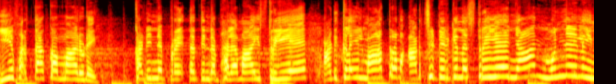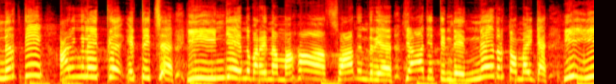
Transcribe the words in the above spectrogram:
ഈ ഭർത്താക്കന്മാരുടെ കഠിന പ്രയത്നത്തിന്റെ ഫലമായി സ്ത്രീയെ അടുക്കളയിൽ മാത്രം അടച്ചിട്ടിരിക്കുന്ന സ്ത്രീയെ ഞാൻ മുന്നിൽ നിർത്തി അരങ്ങിലേക്ക് എത്തിച്ച് ഈ ഇന്ത്യ എന്ന് പറയുന്ന മഹാ സ്വാതന്ത്ര്യ രാജ്യത്തിന്റെ നേതൃത്വം വഹിക്കാൻ ഈ ഈ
